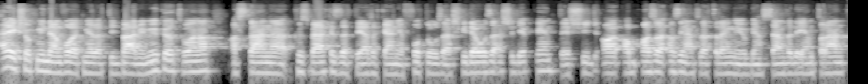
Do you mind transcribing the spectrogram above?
elég sok minden volt, mielőtt így bármi működött volna, aztán közben elkezdett érdekelni a fotózás, videózás egyébként, és így az, az iránt lett a legnagyobb ilyen szenvedélyem talán,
